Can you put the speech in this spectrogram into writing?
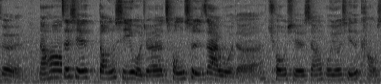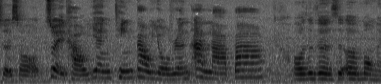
对，然后这些东西我觉得充斥在我的求学生活，尤其是考试的时候，最讨厌听到有人按喇叭。哦，这真的是噩梦哎，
